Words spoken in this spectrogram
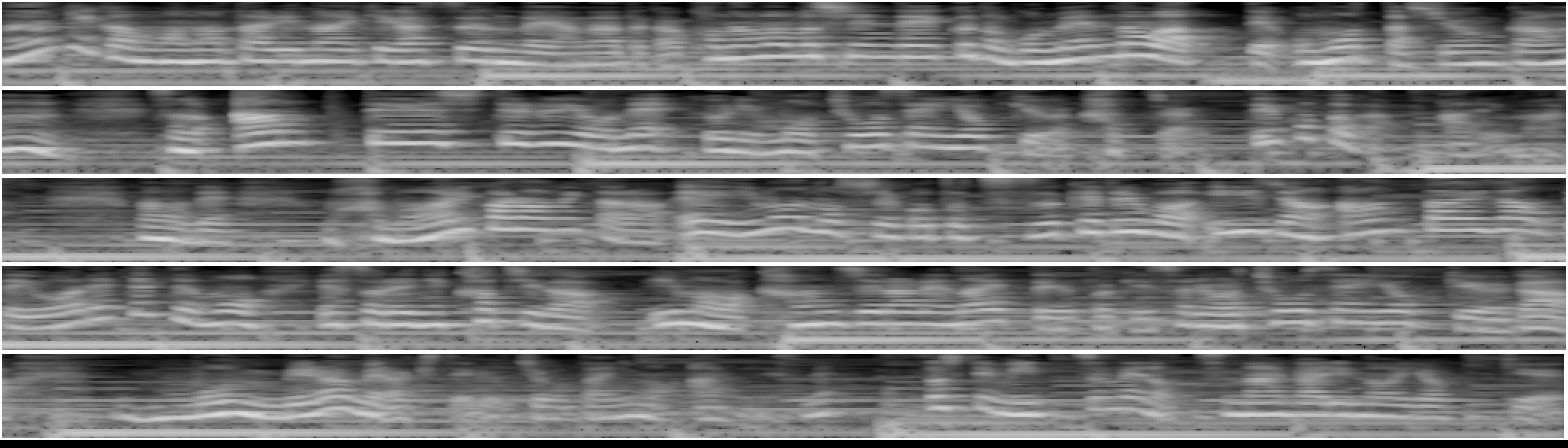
何か物足りない気がするんだよなとかこのまま死んでいくのごめんだわって思った瞬間その安定してるよねよりも挑戦欲求が勝っちゃうっていうことがあります。なので周りから見たら「え今の仕事続ければいいじゃん安泰じゃん」って言われててもいやそれに価値が今は感じられないっていう時それは挑戦欲求がもうメラメラきてる状態にもあるんですね。そして3つ目のつながりの欲求。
